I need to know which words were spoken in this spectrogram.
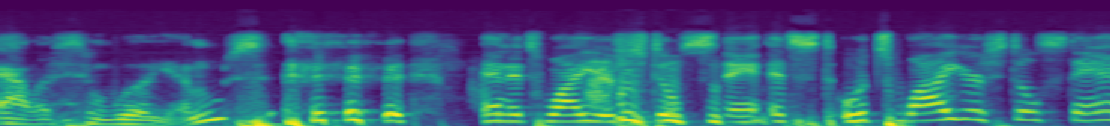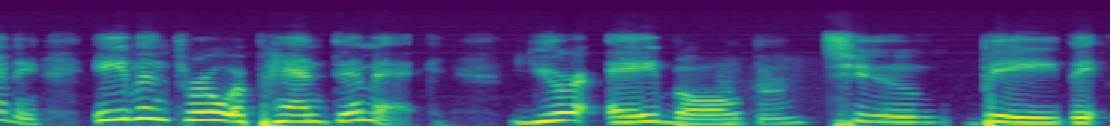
Alyson Williams, and it's why you're still stand. It's it's why you're still standing, even through a pandemic. You're able to be the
